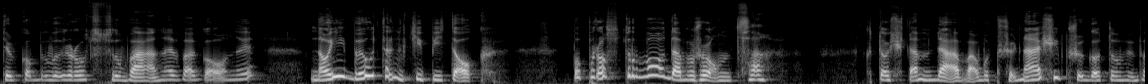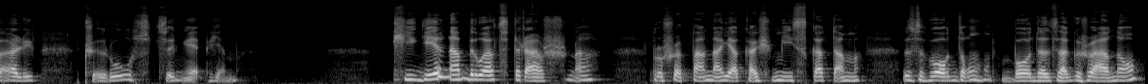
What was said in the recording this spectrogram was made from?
tylko były rozsuwane wagony. No i był ten kipitok, po prostu woda wrząca. Ktoś tam dawał, czy nasi przygotowywali, czy Ruscy, nie wiem. Higiena była straszna. Proszę pana, jakaś miska tam z wodą, wodę zagrzaną.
